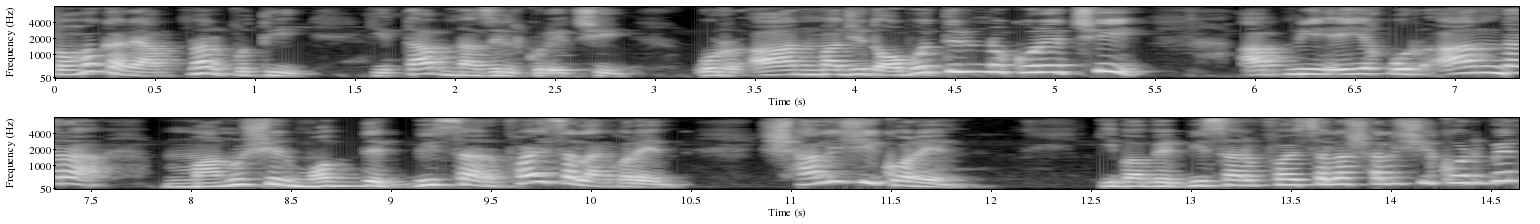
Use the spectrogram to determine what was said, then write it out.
সহকারে আপনার প্রতি কিতাব নাজিল করেছি ওর আন মাজিদ অবতীর্ণ করেছি। আপনি এই কোরআন দ্বারা মানুষের মধ্যে বিচার ফয়সালা করেন, সালিশি করেন। কীভাবে বিচার ফয়সালা সালিশি করবেন?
